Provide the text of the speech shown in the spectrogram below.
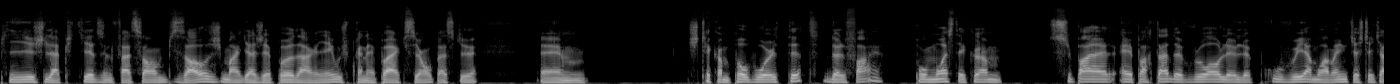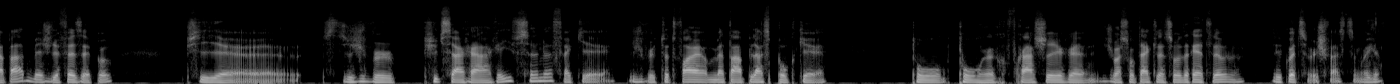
puis je l'appliquais d'une façon bizarre. Je m'engageais pas dans rien ou je prenais pas action parce que euh, j'étais comme pas worth it de le faire. Pour moi, c'était comme super important de vouloir le, le prouver à moi-même que j'étais capable, mais je le faisais pas. Puis euh, je veux plus que ça réarrive, ça, là. Fait que je veux tout faire, mettre en place pour que pour, pour franchir. euh, je vais sauter avec la saudrette là. là. C'est quoi tu veux que je fasse, tu me regardes?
